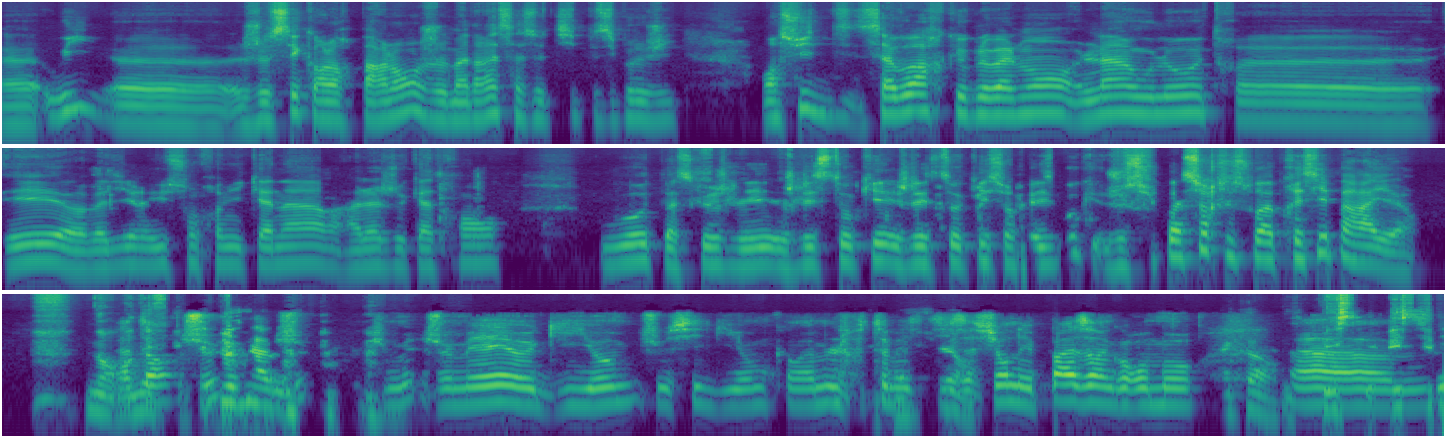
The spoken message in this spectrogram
euh, oui, euh, je sais qu'en leur parlant, je m'adresse à ce type de typologie. Ensuite, savoir que globalement, l'un ou l'autre euh, on va dire, eu son premier canard à l'âge de 4 ans ou autre parce que je l'ai stocké, stocké sur Facebook, je suis pas sûr que ce soit apprécié par ailleurs. Non, Attends, je, je, mets euh, Guillaume, je cite Guillaume quand même, l'automatisation n'est pas un gros mot. D'accord. Euh, si tu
